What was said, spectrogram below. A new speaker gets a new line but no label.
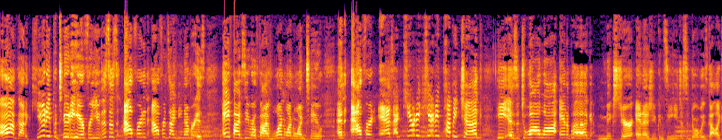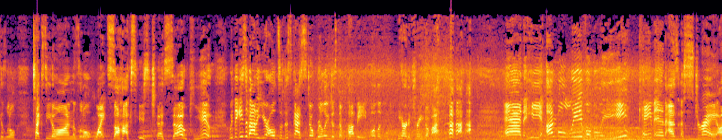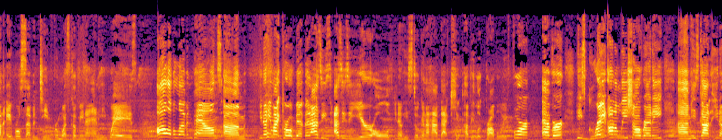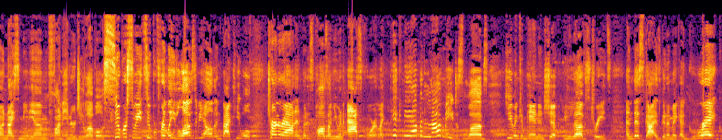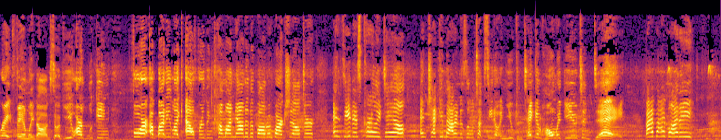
Oh, I've got a cutie patootie here for you. This is Albert, and Albert's ID number is A5051112. And Albert is a cutie, cutie puppy chug. He is a Chihuahua and a Pug mixture, and as you can see, he's just adorable. He's got like his little tuxedo on and his little white socks. He's just so cute. We think he's about a year old, so this guy's still really just a puppy. Oh, look, he heard a train go by. and he unbelievably came in as a stray on April 17th from West Covina, and he weighs all of 11 pounds. Um, you know, he might grow a bit, but as he's as he's a year old, you know, he's still gonna have that cute puppy look probably forever. He's great on a leash already. Um, he's got you know a nice medium, fun energy level. Super sweet, super friendly. He loves to be held. In fact, he will turn around and put his paws on you and ask for it, like pick me up and love me. He just loves human companionship. He loves treats, and this guy is gonna make a great, great family dog. So if you are looking for a buddy like Albert, then come on down to the Baldwin Park shelter and see this curly tail and check him out in his little tuxedo and you can take him home with you today. Bye bye, buddy.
